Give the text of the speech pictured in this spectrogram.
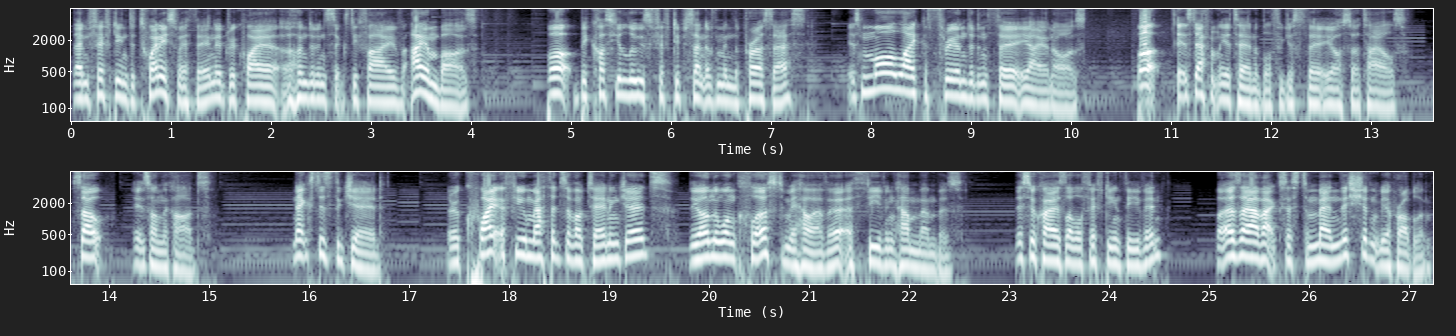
Then 15 to 20 smithing, it'd require 165 iron bars, but because you lose 50% of them in the process, it's more like 330 iron ores. But it's definitely attainable for just 30 or so tiles, so it's on the cards. Next is the Jade. There are quite a few methods of obtaining jades. The only one close to me, however, are Thieving Ham members. This requires level 15 thieving, but as I have access to men, this shouldn't be a problem.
